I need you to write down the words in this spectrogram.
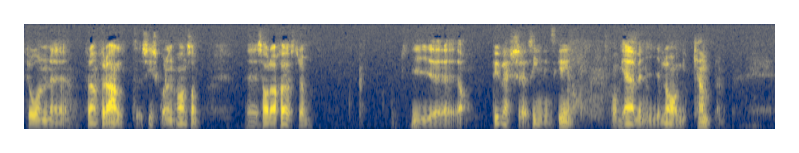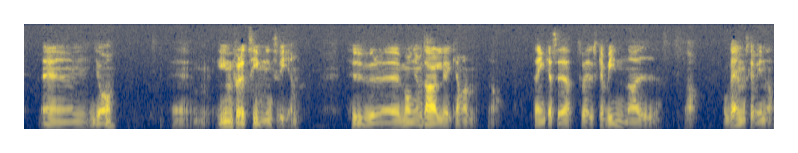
Från eh, framförallt syskonen Hansson, eh, Sara Sjöström. I eh, ja, diverse simningsgrenar. Och även i lagkampen. Ehm, ja, ehm, inför ett simnings-VM. Hur eh, många medaljer kan man ja, tänka sig att Sverige ska vinna i, ja, och vem ska vinna?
